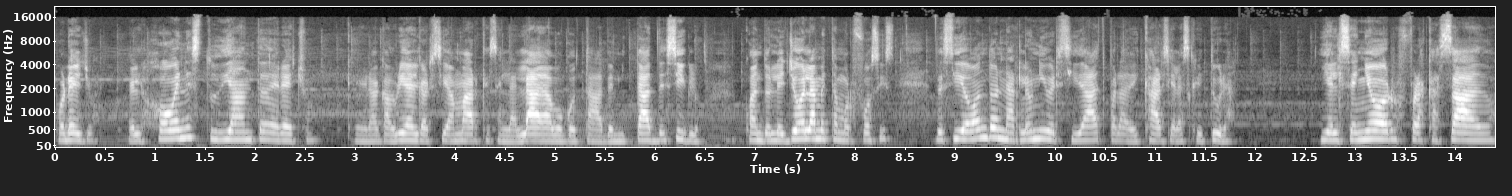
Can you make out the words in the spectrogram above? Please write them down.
por ello, el joven estudiante de Derecho, que era Gabriel García Márquez en la helada Bogotá de mitad de siglo, cuando leyó La Metamorfosis, decidió abandonar la universidad para dedicarse a la escritura. Y el señor, fracasado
